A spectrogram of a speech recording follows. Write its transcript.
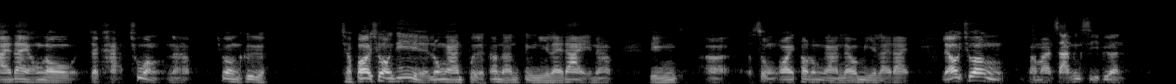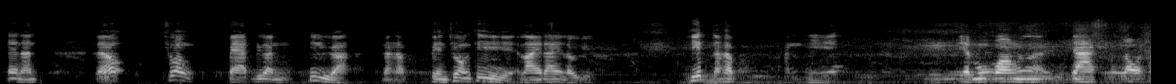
รายได้ของเราจะขาดช่วงนะครับ ช่วงคือ เฉพาะช่วงที่โรงงานเปิดเท่านั้นถึงมีรายได้นะครับ ถึงส่งอ้อยเข้าโรงงานแล้วมีรายได้ แล้วช่วงประมาณ3าถึงสเดือนแค่นั้น แล้วช่วง 8 เดือนที่เหลือนะครับ เป็นช่วงที่รายได้เราอยู่คิดนะครับหันเหเปลี่ยนมุมมองจากเราท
